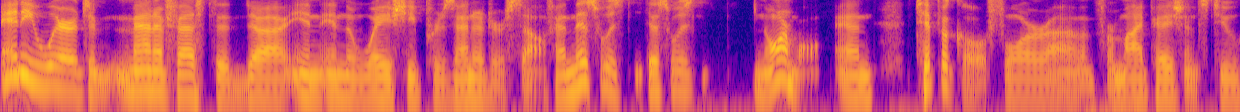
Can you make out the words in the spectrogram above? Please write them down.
anywhere to manifested uh, in in the way she presented herself. And this was this was normal and typical for uh, for my patients to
